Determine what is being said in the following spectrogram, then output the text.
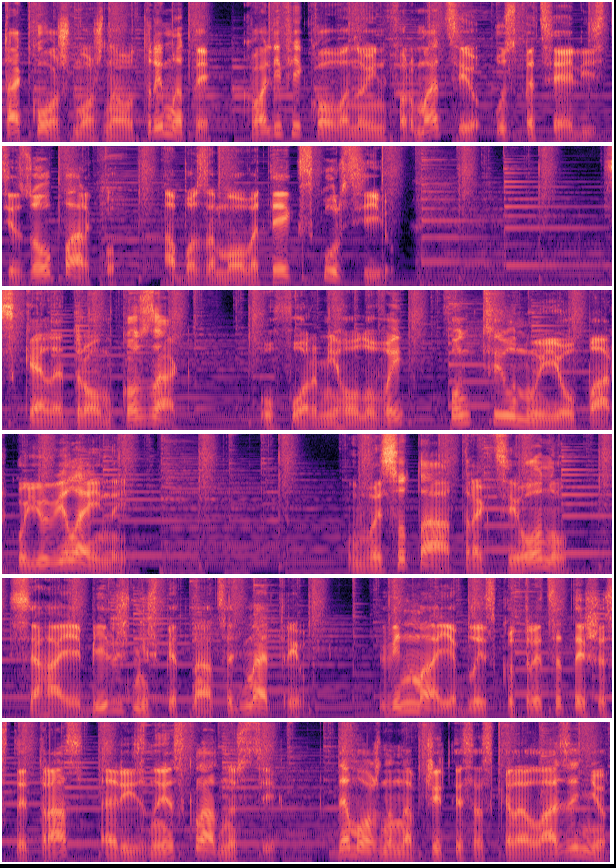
Також можна отримати кваліфіковану інформацію у спеціалістів зоопарку або замовити екскурсію. Скеледром Козак у формі голови функціонує у парку ювілейний. Висота атракціону сягає більш ніж 15 метрів. Він має близько 36 трас різної складності, де можна навчитися скелелазінню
